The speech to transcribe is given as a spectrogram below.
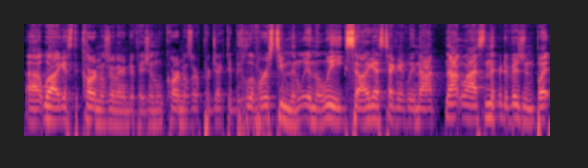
Uh, well, I guess the Cardinals are in their division. The Cardinals are projected to be the worst team in the, in the, league, so I guess technically not not last in their division, but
